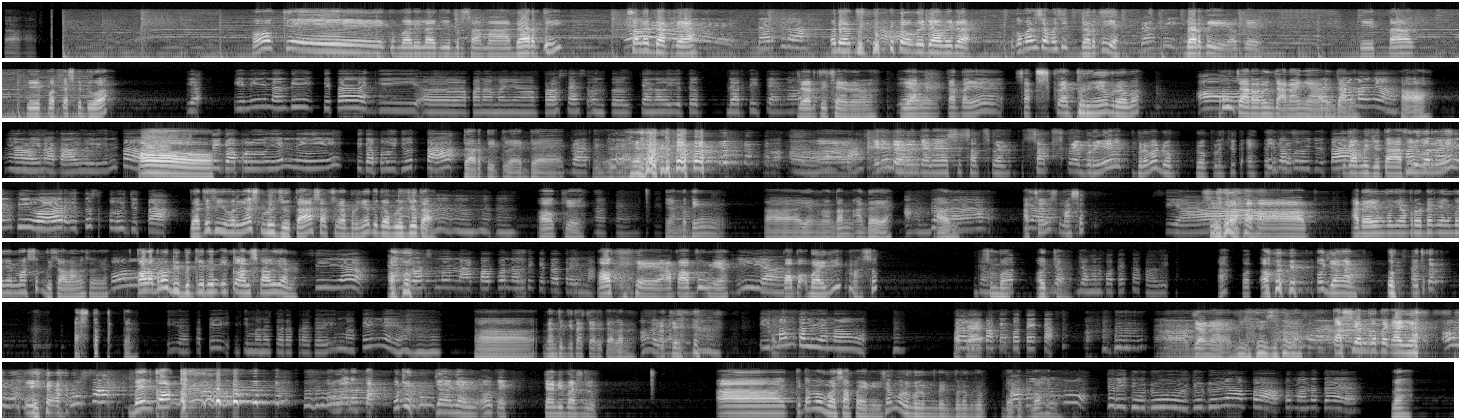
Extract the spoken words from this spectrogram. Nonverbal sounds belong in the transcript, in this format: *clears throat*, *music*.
sebentar. Oke, kembali lagi bersama Darti. Soledad ya. Darti lah. Oh Darti, Oh, oh, *laughs* beda beda. Kemarin siapa sih? Darti ya? Darti. Darti, oke. Kita di podcast kedua. Ya, ini nanti kita lagi eh, apa namanya proses untuk channel YouTube Darti Channel. Darti Channel. Ya. Yang katanya subscribernya berapa? Oh, Rencana rencananya, rencana. rencananya Oh, ngalahin Atta Halilintar. oh. 30 ini, 30 juta. Darti Gledek. Darti Gitu. Gledek. *laughs* Oh, Uh, pasti ini udah rencana subscribe subscribernya berapa? Dua- 20 juta. Eh, tadi berapa? 30 juta. 30 juta. Viewernya? Masing-masing viewer itu 10 juta. Berarti viewernya 10 juta, subscribernya 30 juta. Mm, mm, mm, mm, mm. Oke. Oke. Yang gitu penting uh, yang nonton ada ya. ada. Ad- Ya, AdSense masuk? siap. Siap. Ada yang punya produk yang pengen masuk bisa langsung ya. Boleh. Kalau perlu dibikinin iklan sekalian. Siap. Oh. Endorsement apa pun nanti kita terima. Oke, apa pun ya. Iya. Popok bayi masuk? Jangan Sumba. kot- Oh, ja- jangan. koteka kali. Ah, buat- oh, *laughs* oh jangan. Uh, itu kan estetik kan. Iya, tapi gimana cara peragain makanya ya. Eh, nanti kita cari talent. Oh iya. Oke. Imam kali ya mau. Pakai pakai koteka. eh, *laughs* jangan. *laughs* Kasihan kotekannya. Oh iya. *laughs* Iya. Rusak. Bengkok. Enggak retak. Waduh, jangan jangan. Oke, jangan dibahas dulu. Eh, kita mau bahas apa ini? Saya belum belum belum belum dapat Katanya bahan. lu mau cari judul. Judulnya apa? Aku mana deh?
